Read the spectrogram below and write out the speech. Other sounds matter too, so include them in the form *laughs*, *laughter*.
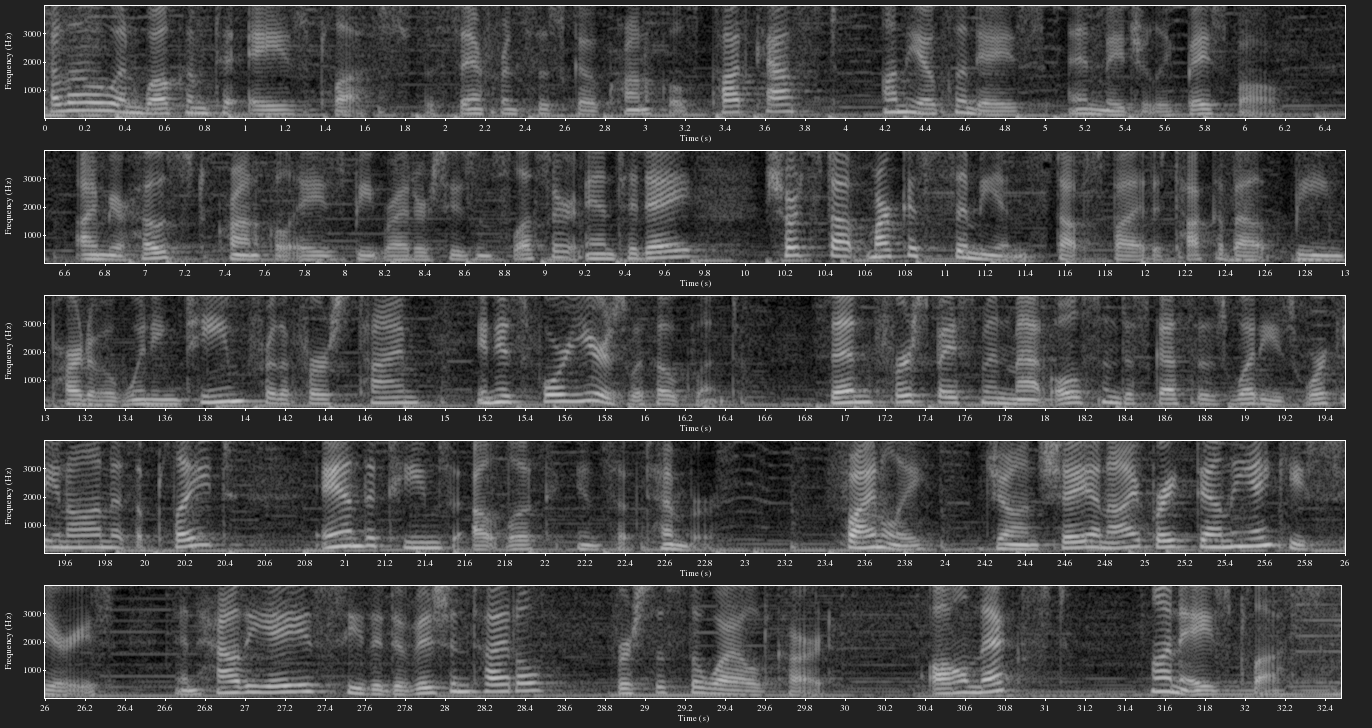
Hello and welcome to A's Plus, the San Francisco Chronicles podcast on the Oakland A's and Major League Baseball. I'm your host, Chronicle A's beat writer Susan Slusser, and today, shortstop Marcus Semien stops by to talk about being part of a winning team for the first time in his four years with Oakland. Then, first baseman Matt Olson discusses what he's working on at the plate and the team's outlook in September. Finally, John Shea and I break down the Yankees series and how the A's see the division title versus the wild card. All next on A's Plus.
